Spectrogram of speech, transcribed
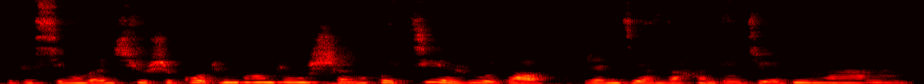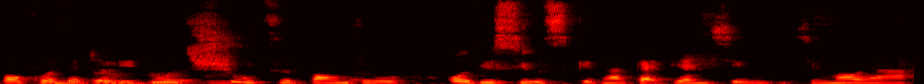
这个行文叙事过程当中，神会介入到人间的很多决定啊，包括在这里多数次帮助 Odysseus 给他改变形形貌呀，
